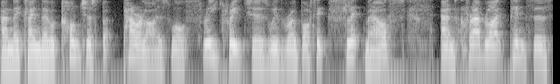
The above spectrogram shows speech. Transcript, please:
And they claimed they were conscious but paralyzed, while three creatures with robotic slit mouths and crab like pincers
